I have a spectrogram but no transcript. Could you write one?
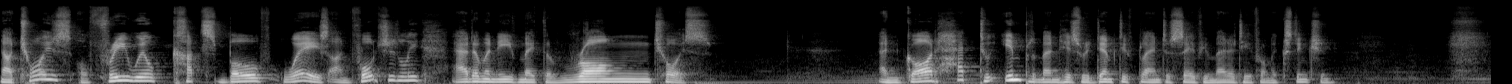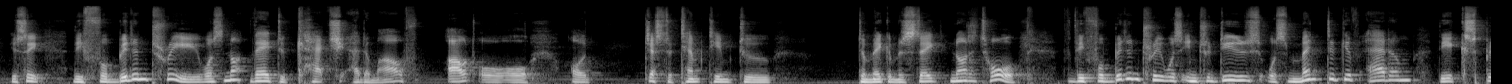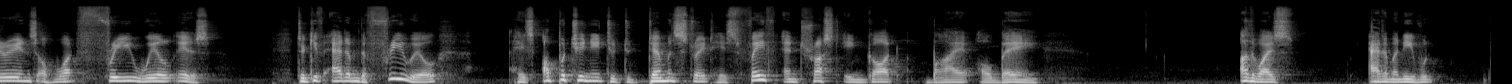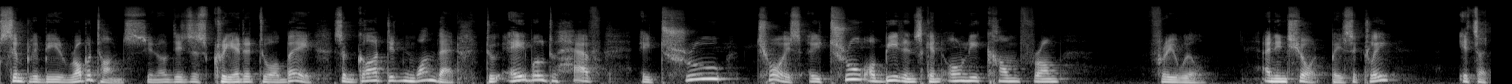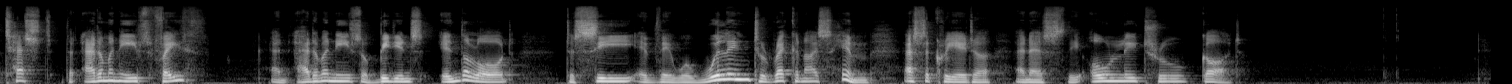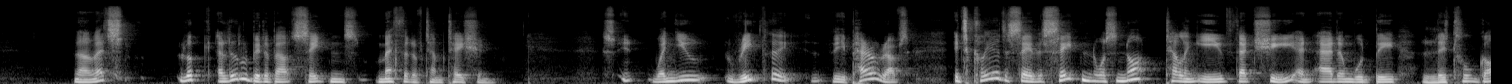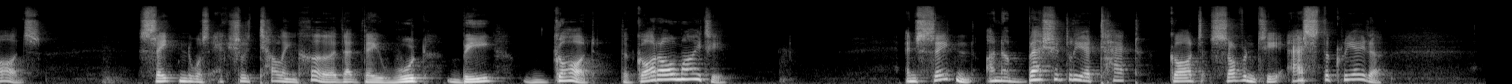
Now, choice or free will cuts both ways. Unfortunately, Adam and Eve made the wrong choice. And God had to implement his redemptive plan to save humanity from extinction. You see, the forbidden tree was not there to catch Adam out, out or, or, or just to tempt him to, to make a mistake. Not at all. The forbidden tree was introduced, was meant to give Adam the experience of what free will is. To give Adam the free will, his opportunity to, to demonstrate his faith and trust in God by obeying. Otherwise, Adam and Eve would simply be robotons. You know, they just created to obey. So God didn't want that. To able to have a true choice, a true obedience can only come from free will. And in short, basically, it's a test that Adam and Eve's faith and Adam and Eve's obedience in the Lord to see if they were willing to recognize Him as the Creator and as the only true God. Now let's look a little bit about Satan's method of temptation. When you read the, the paragraphs, it's clear to say that Satan was not telling Eve that she and Adam would be little gods. Satan was actually telling her that they would be God, the God Almighty. And Satan unabashedly attacked God's sovereignty as the creator.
